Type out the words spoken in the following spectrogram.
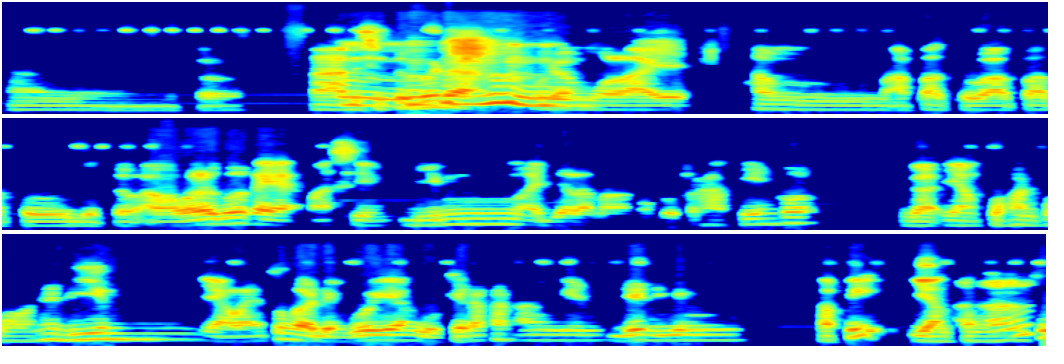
Hmm, gitu. Nah di situ gue udah udah mulai hmm apa tuh apa tuh gitu awalnya gue kayak masih diem aja lama-lama gue perhatiin kok nggak yang pohon-pohonnya diem yang lain tuh nggak ada yang goyang gue kira kan angin dia diem tapi yang tengah Heeh. itu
